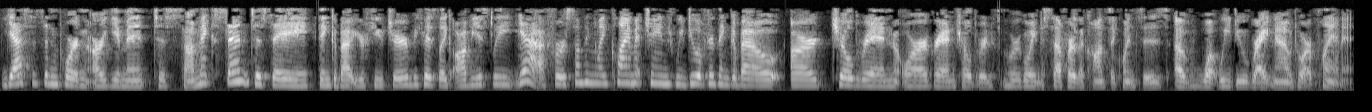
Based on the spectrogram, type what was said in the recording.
yes, it's an important argument to some extent to say, think about your future because like obviously, yeah, for something like climate change, we do have to think about our children or our grandchildren who are going to suffer the consequences of what we do right now to our planet.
